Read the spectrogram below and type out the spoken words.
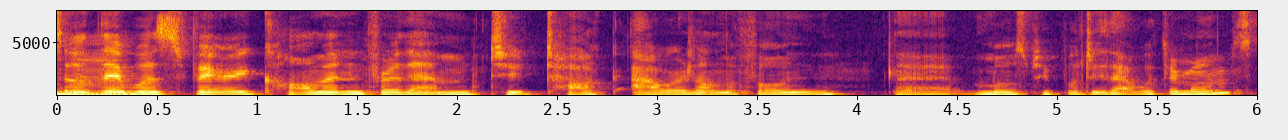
So it was very common for them to talk hours on the phone. Uh, most people do that with their moms.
